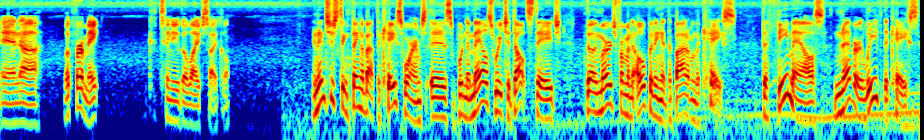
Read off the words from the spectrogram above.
and uh, look for a mate, continue the life cycle. An interesting thing about the case worms is when the males reach adult stage, They'll emerge from an opening at the bottom of the case. The females never leave the case.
